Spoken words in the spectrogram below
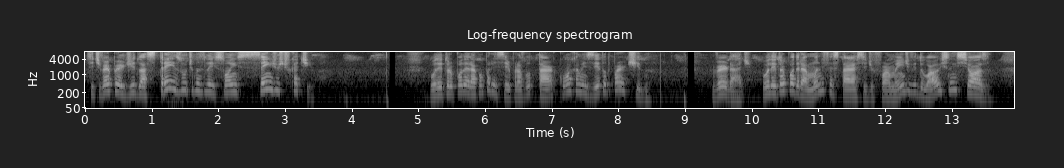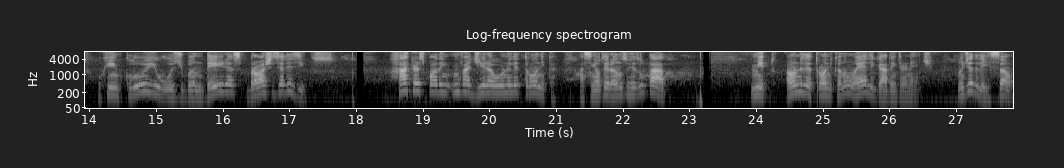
se tiver perdido as três últimas eleições sem justificativa. O eleitor poderá comparecer para votar com a camiseta do partido. Verdade. O eleitor poderá manifestar-se de forma individual e silenciosa, o que inclui o uso de bandeiras, broches e adesivos. Hackers podem invadir a urna eletrônica, assim alterando o resultado. Mito: a urna eletrônica não é ligada à internet. No dia da eleição,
